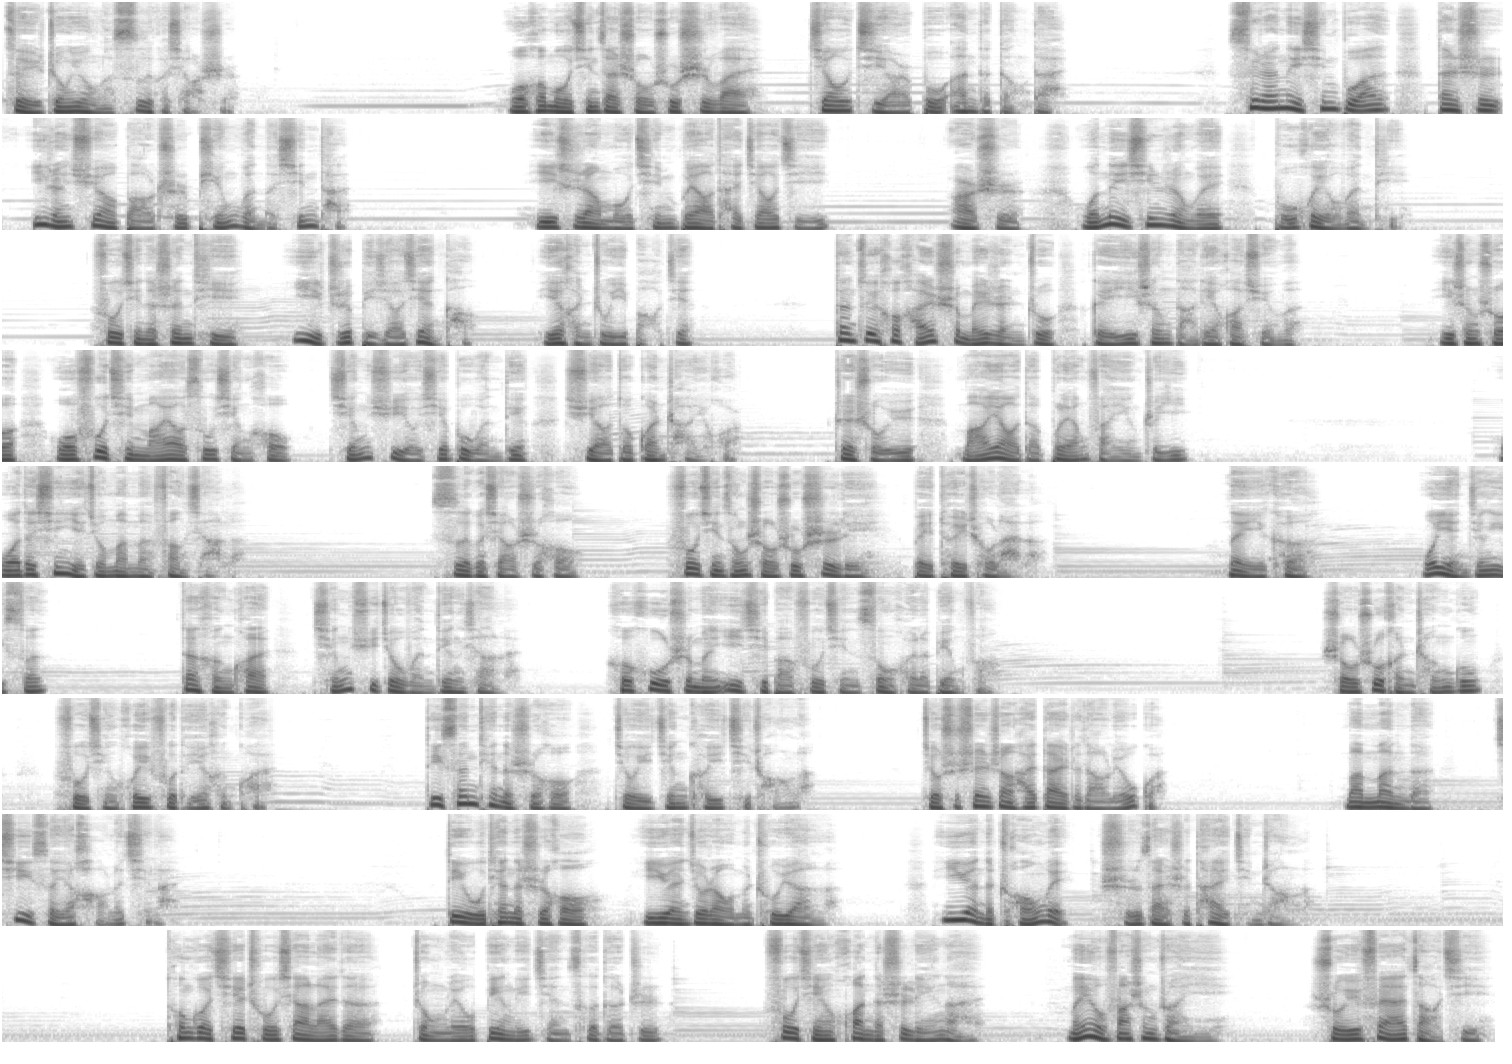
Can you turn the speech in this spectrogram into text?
最终用了四个小时。我和母亲在手术室外焦急而不安的等待，虽然内心不安，但是依然需要保持平稳的心态。一是让母亲不要太焦急，二是我内心认为不会有问题。父亲的身体。一直比较健康，也很注意保健，但最后还是没忍住给医生打电话询问。医生说我父亲麻药苏醒后情绪有些不稳定，需要多观察一会儿，这属于麻药的不良反应之一。我的心也就慢慢放下了。四个小时后，父亲从手术室里被推出来了。那一刻，我眼睛一酸，但很快情绪就稳定下来。和护士们一起把父亲送回了病房。手术很成功，父亲恢复的也很快。第三天的时候就已经可以起床了，就是身上还带着导流管。慢慢的，气色也好了起来。第五天的时候，医院就让我们出院了。医院的床位实在是太紧张了。通过切除下来的肿瘤病理检测得知。父亲患的是鳞癌，没有发生转移，属于肺癌早期。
